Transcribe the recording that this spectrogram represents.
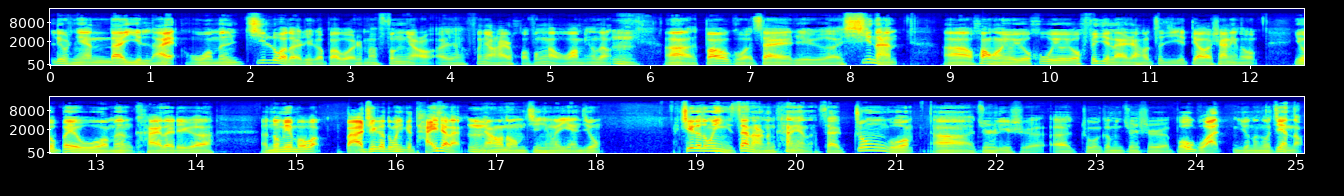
六十年代以来，我们击落的这个包括什么蜂鸟？呃，蜂鸟还是火蜂啊？我忘名字了。嗯，啊，包括在这个西南，啊，晃晃悠悠、忽忽悠悠飞进来，然后自己掉到山里头，又被我们可爱的这个呃农民伯伯把这个东西给抬下来，嗯然后呢，我们进行了研究。这个东西你在哪儿能看见呢？在中国啊，军事历史呃，中国革命军事博物馆，你就能够见到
